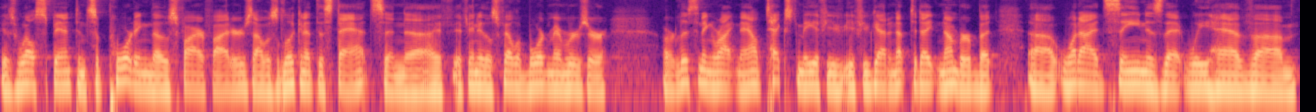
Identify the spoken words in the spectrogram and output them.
is well spent in supporting those firefighters. I was looking at the stats, and uh, if, if any of those fellow board members are are listening right now, text me if you if you've got an up to date number. But uh, what I had seen is that we have. Um,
